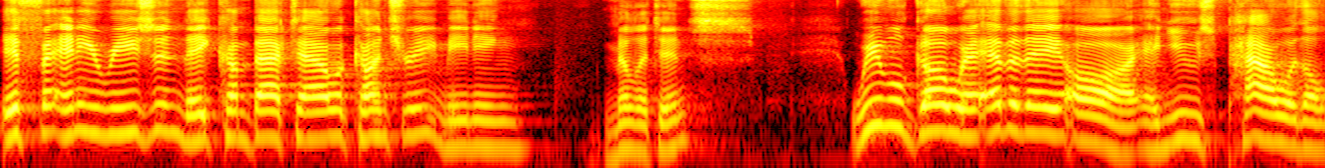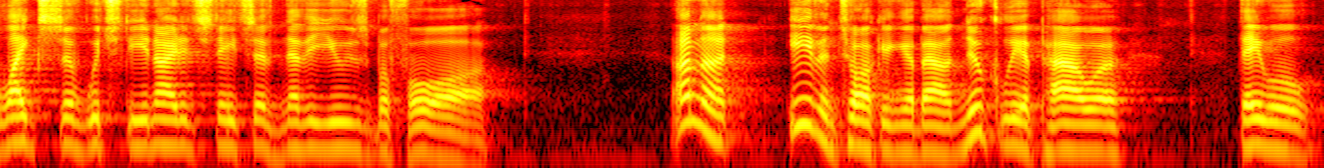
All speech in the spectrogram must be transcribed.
If for any reason they come back to our country, meaning militants, we will go wherever they are and use power the likes of which the United States have never used before. I'm not even talking about nuclear power. They will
